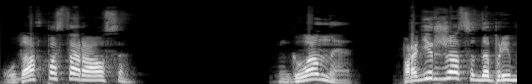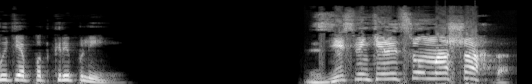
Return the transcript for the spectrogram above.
Удав постарался. Главное, продержаться до прибытия подкреплений. «Здесь вентиляционная шахта!»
